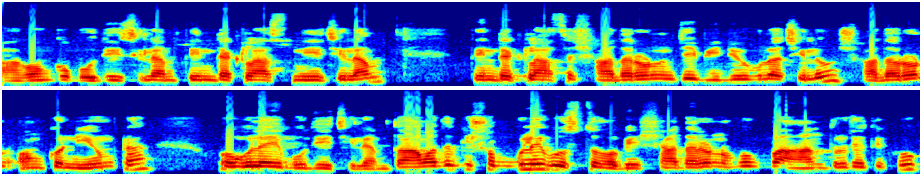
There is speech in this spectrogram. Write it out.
ভাগ বুঝিয়েছিলাম, তিনটা ক্লাস নিয়েছিলাম। তিনটা ক্লাসে সাধারণ যে ভিডিওগুলো ছিল, সাধারণ অঙ্ক নিয়মটা, ওগুলাই বুঝিয়েছিলাম। তো আমাদেরকে সবগুলোই বুঝতে হবে, সাধারণ হোক বা আন্তর্জাতিক হোক,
